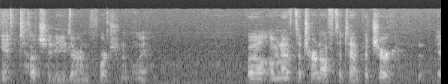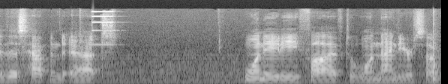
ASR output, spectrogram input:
Can't touch it either, unfortunately. Well, I'm going to have to turn off the temperature. This happened at 185 to 190 or so.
